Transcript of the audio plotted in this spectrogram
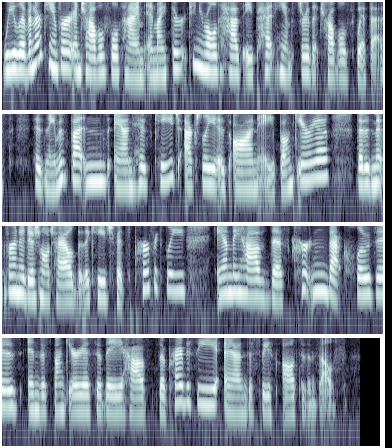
We live in our camper and travel full time, and my 13 year old has a pet hamster that travels with us. His name is Buttons, and his cage actually is on a bunk area that is meant for an additional child, but the cage fits perfectly. And they have this curtain that closes in this bunk area so they have the privacy and the space all to themselves.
